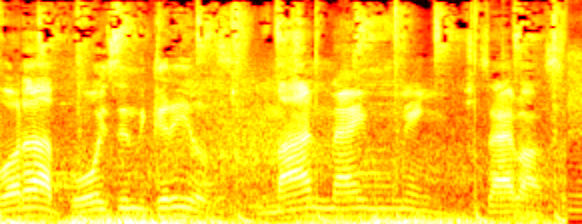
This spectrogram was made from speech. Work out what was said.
What up, boys in the girls? My name is Zybans.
